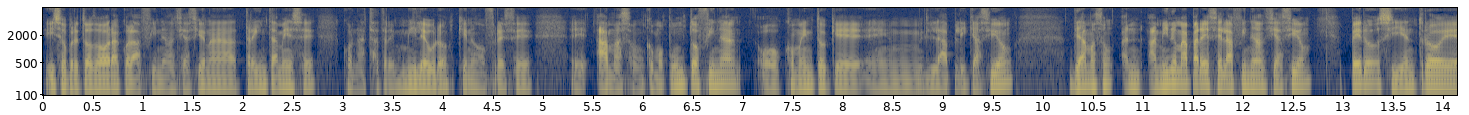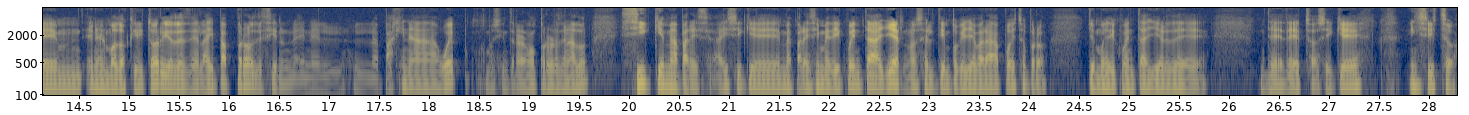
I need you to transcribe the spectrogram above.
y sobre todo ahora con la financiación a 30 meses con hasta 3.000 euros que nos ofrece eh, Amazon. Como punto final os comento que en la aplicación de Amazon, a mí no me aparece la financiación, pero si entro en, el modo escritorio desde el iPad Pro, es decir, en, la página web, como si entráramos por ordenador, sí que me aparece. Ahí sí que me aparece y me di cuenta ayer, no sé el tiempo que llevará puesto, pero yo me di cuenta ayer de, esto. Así que, insisto,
